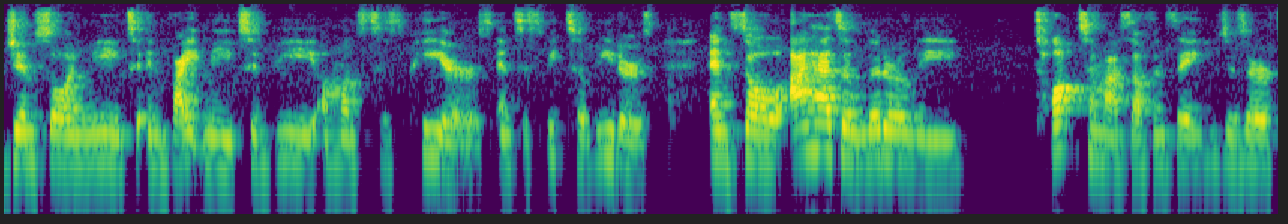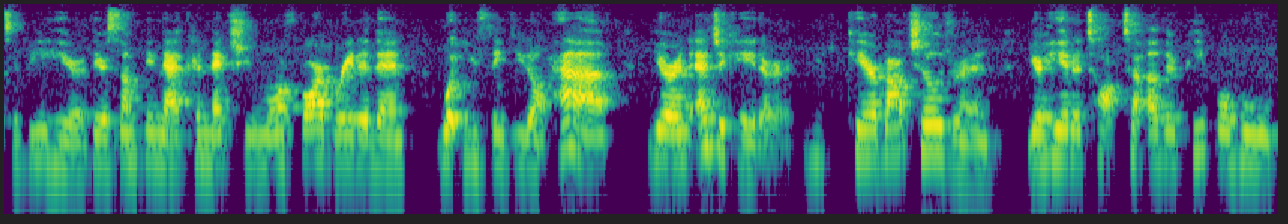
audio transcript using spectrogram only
Jim saw in me to invite me to be amongst his peers and to speak to leaders. And so I had to literally talk to myself and say, You deserve to be here. There's something that connects you more, far greater than what you think you don't have. You're an educator, you care about children, you're here to talk to other people who,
